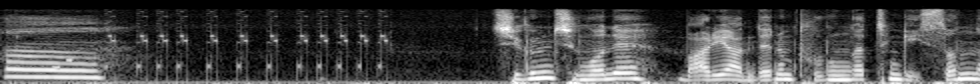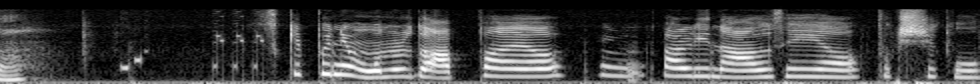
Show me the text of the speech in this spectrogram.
어, 지금 증언에 말이 안 되는 부분 같은 게 있었나? 스키프님 오늘도 아파요. 음, 빨리 나으세요. 푹 쉬고.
